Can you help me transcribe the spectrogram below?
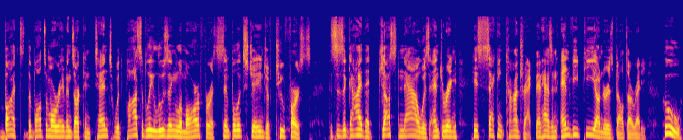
But the Baltimore Ravens are content with possibly losing Lamar for a simple exchange of two firsts. This is a guy that just now was entering his second contract, that has an MVP under his belt already, who,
